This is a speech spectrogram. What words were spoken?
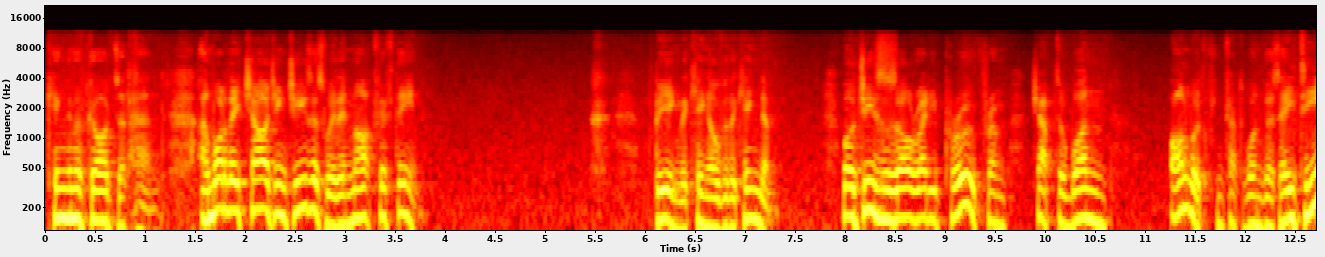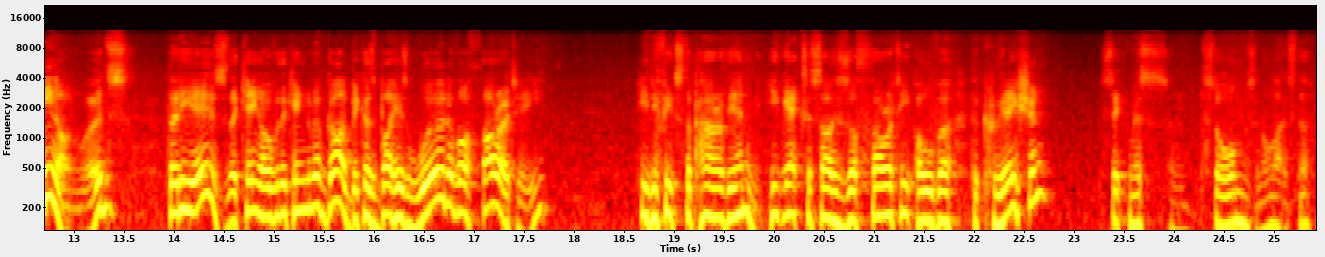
Kingdom of God's at hand. And what are they charging Jesus with in Mark 15? Being the king over the kingdom. Well, Jesus has already proved from chapter 1 onward, from chapter 1 verse 18 onwards, that he is the king over the kingdom of God because by his word of authority he defeats the power of the enemy. He exercises authority over the creation, sickness and storms and all that stuff.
